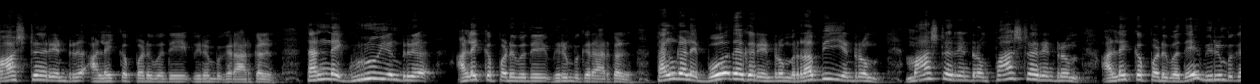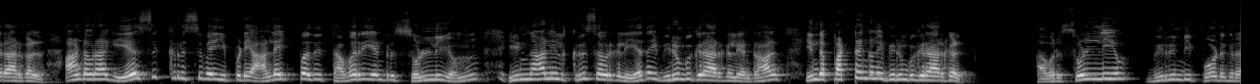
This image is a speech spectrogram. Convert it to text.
மாஸ்டர் என்று அழைக்கப்படுவதை விரும்புகிறார்கள். தன்னை குரு என்று அழைக்கப்படுவதை விரும்புகிறார்கள். தங்களை போதகர் என்றும் ரபி என்றும் மாஸ்டர் என்றும் பாஸ்டர் என்றும் அழைக்கப்படுவதே விரும்புகிறார்கள். ஆண்டவராக இயேசு கிறிஸ்துவை இப்படி அழைப்பது தவறு என்று சொல்லியும் இந்நாளில் கிறிஸ்தவர்கள் எதை விரும்புகிறார்கள் என்றால் இந்த பட்டங்களை விரும்புகிறார்கள். அவர் சொல்லியும் விரும்பி போடுகிற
